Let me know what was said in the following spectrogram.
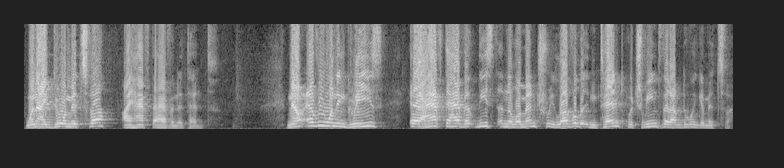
when I do a mitzvah, I have to have an intent. Now everyone agrees eh, I have to have at least an elementary level intent, which means that I'm doing a mitzvah.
